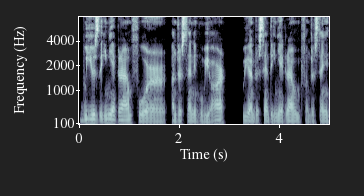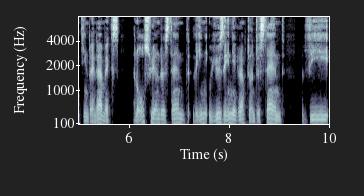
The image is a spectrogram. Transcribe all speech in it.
we use the Enneagram for understanding who we are. We understand the Enneagram for understanding team dynamics. And also we understand the, we use the Enneagram to understand the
